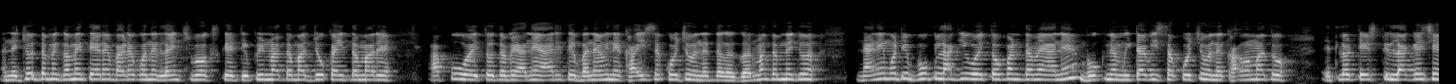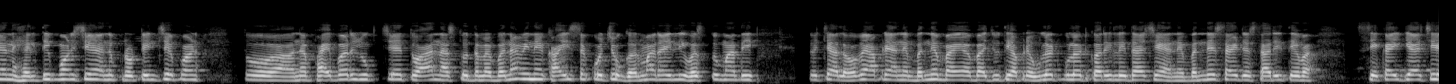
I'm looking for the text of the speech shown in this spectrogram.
અને જો તમે ગમે ત્યારે બાળકોને લંચ બોક્સ કે ટિફિનમાં તમારે જો કંઈ તમારે આપવું હોય, તો તમે આને આ રીતે બનાવીને ખાઈ શકો છો. અને ઘરમાં તમને જો નાની મોટી ભૂખ લાગી હોય, તો પણ તમે આને ભૂખને મિટાવી શકો છો. અને ખાવામાં તો એટલો ટેસ્ટી લાગે છે અને હેલ્ધી પણ છે અને પ્રોટીન છે પણ. તો અને ફાઇબરયુક્ત છે, તો આ નાસ્તો તમે બનાવીને ખાઈ શકો છો ઘરમાં રહેલી વસ્તુમાંથી. તો ચાલો, હવે આપણે આને બંને બાજુથી આપણે ઉલટ પુલટ કરી લીધા છે અને બંને સાઈડ સારી તેવા શેકાઈ ગયા છે.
